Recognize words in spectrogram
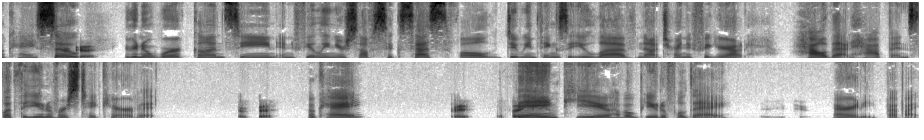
Okay, so Okay. you're going to work on seeing and feeling yourself successful, doing things that you love, not trying to figure out how that happens. Let the universe take care of it. Okay. Okay? Great. Well, thank, you. Have a beautiful day. You too. Alrighty. Bye bye.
